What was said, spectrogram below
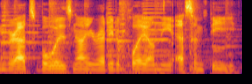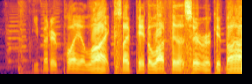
Congrats boys, now you're ready to play on the SMP. You better play a lot, because I paid a lot for that server. Okay, bye.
